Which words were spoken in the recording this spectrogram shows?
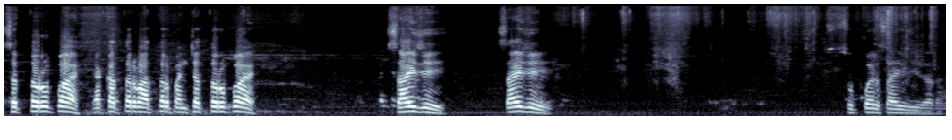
सत्तर रुपये एकाहत्तर बहात्तर पंच्याहत्तर रुपये साईजी साईजी सुपर साईजी जरा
